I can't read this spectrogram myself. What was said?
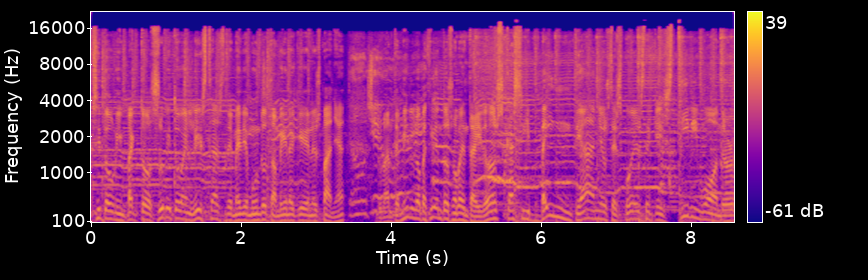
Éxito, un impacto súbito en listas de medio mundo también aquí en España. Durante 1992, casi 20 años después de que Stevie Wonder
